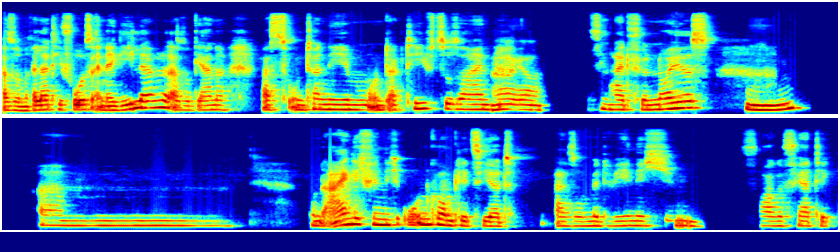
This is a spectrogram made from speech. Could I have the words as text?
also ein relativ hohes Energielevel, also gerne was zu unternehmen und aktiv zu sein. Ah, ja. Offenheit für Neues. Mhm. Ähm, und eigentlich finde ich unkompliziert, also mit wenig mhm. vorgefertigt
